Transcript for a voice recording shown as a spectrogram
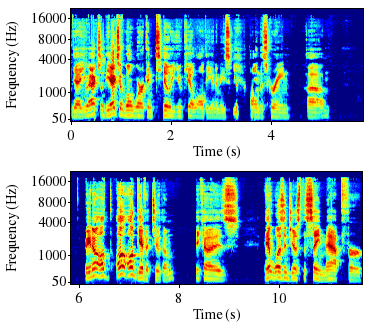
Yeah, you actually the exit won't work until you kill all the enemies yep. on the screen. Um, but you know, I'll, I'll I'll give it to them because it wasn't just the same map for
